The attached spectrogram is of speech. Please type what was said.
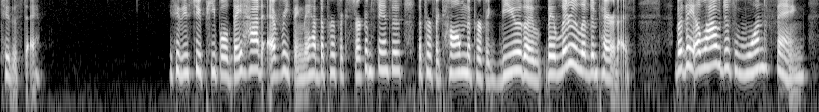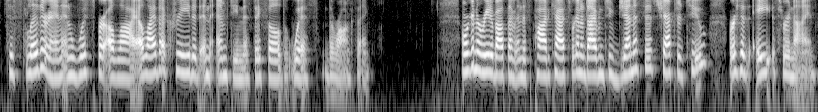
to this day. You see, these two people, they had everything. They had the perfect circumstances, the perfect home, the perfect view. They, they literally lived in paradise. But they allowed just one thing to slither in and whisper a lie, a lie that created an emptiness they filled with the wrong thing. And we're going to read about them in this podcast. We're going to dive into Genesis chapter 2, verses 8 through 9.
